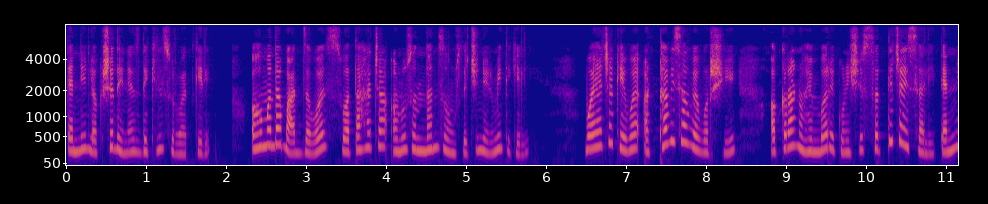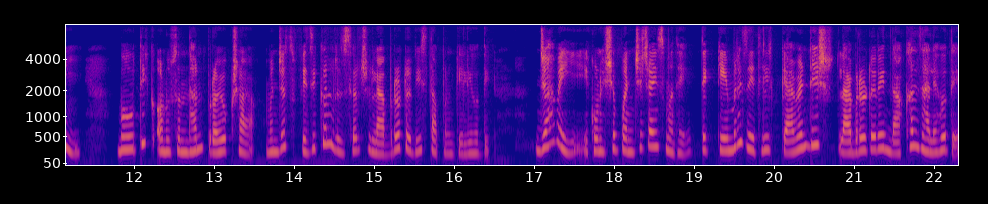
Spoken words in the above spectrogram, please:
त्यांनी लक्ष देण्यास देखील सुरुवात केली. अहमदाबादजवळ स्वतःच्या अनुसंधान संस्थेची निर्मिती केली. वयाच्या केवळ अठ्ठावीसाव्या वर्षी अकरा नोव्हेंबर एकोणीसशे सत्तेचाळीस साली त्यांनी भौतिक अनुसंधान प्रयोगशाळा म्हणजेच फिजिकल रिसर्च लॅबोरेटरी स्थापन केली होती. ज्यावेळी एकोणीसशे पंचेचाळीसमध्ये ते केम्ब्रिज येथील कॅव्हेंडिश लॅबोरेटरीत दाखल झाले होते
